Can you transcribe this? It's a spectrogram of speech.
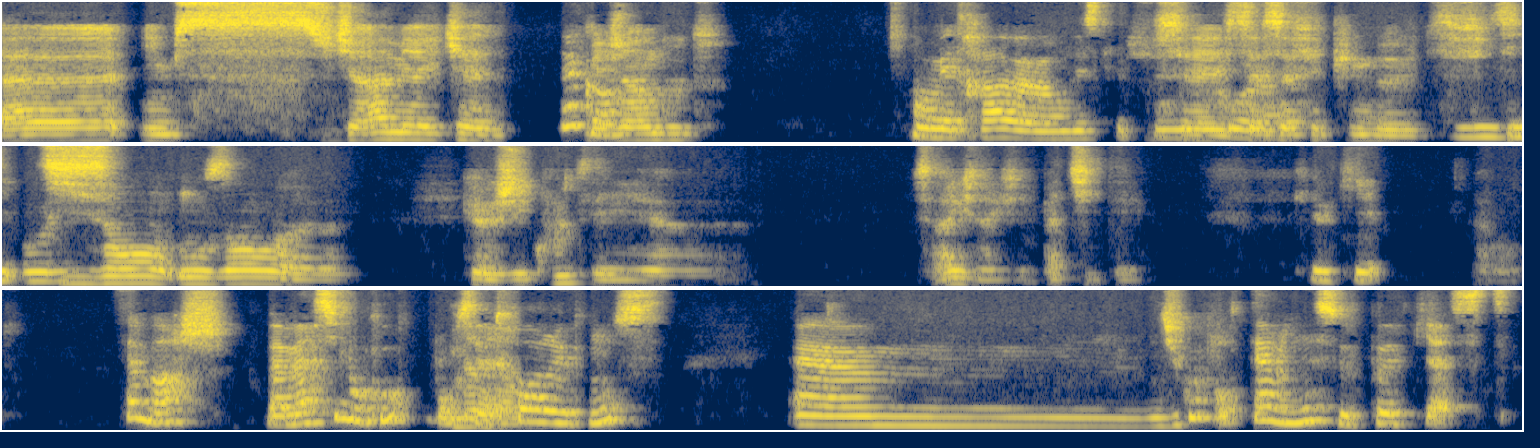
Euh, il me... s- Je dirais américaine, mais D'accord. j'ai un doute. On mettra euh, en description. du C'est, coup, ça, euh, ça fait depuis me... Lizzie Hall. 10 ans, 11 ans euh, que j'écoute et euh, c'est vrai que j'ai, j'ai pas cheaté. Ok, ok. Ça marche. Bah, merci beaucoup pour ces rien. trois réponses. Euh, du coup, pour terminer ce podcast,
